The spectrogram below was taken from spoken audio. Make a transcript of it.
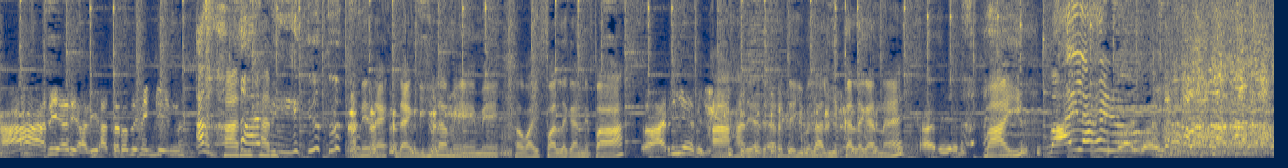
හරි හරි. අලි හතර දෙනෙක් ගන්න හරි හරි. අනේ දැන්- දැන් ගිහිලා මේ මේ වයිෆ් අල්ලගන්න එපා. හරි හරි. ආ හරි හරි. අර දෙහිවල අලියෙක් අල්ලගන්න හරි හරි. බයි බයි ලහිරු බයි බයි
